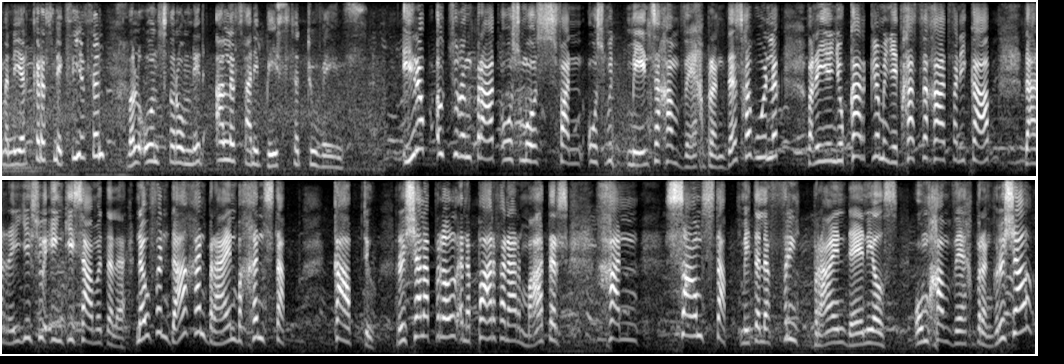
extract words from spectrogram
meneer Chris McPherson wil ons vir hom net alles van die beste toewens. Hier op Oudtshoorn praat ons mos van ons moet mense gaan wegbring. Dis gewoonlik wanneer jy in jou kar klim en jy het gaste gehad van die Kaap, dan ry jy so entjie saam met hulle. Nou vandag gaan Brian begin stap Kaap toe. Rochelle April en 'n paar van haar maters gaan saam stap met hulle vriend Brian Daniels om gaan wegbring. Rochelle,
